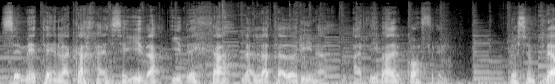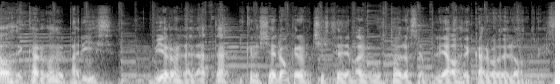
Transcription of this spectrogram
Se mete en la caja enseguida y deja la lata de orina arriba del cofre. Los empleados de cargo de París vieron la lata y creyeron que era un chiste de mal gusto de los empleados de cargo de Londres.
